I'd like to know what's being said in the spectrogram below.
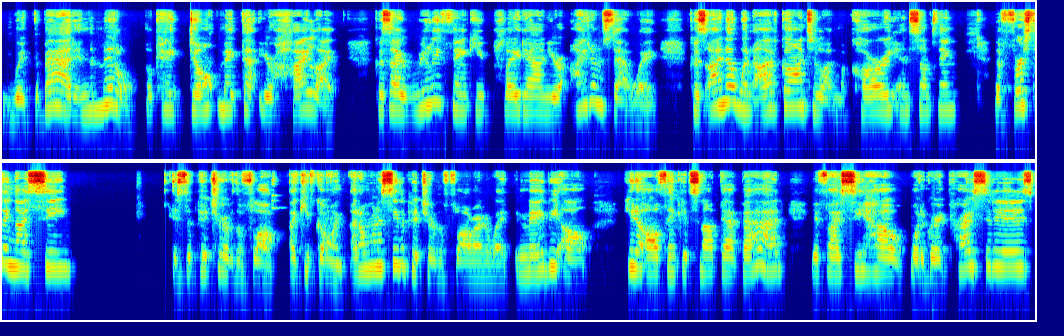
with the bad in the middle. Okay. Don't make that your highlight because I really think you play down your items that way. Because I know when I've gone to like Mercari and something, the first thing I see is the picture of the flaw. I keep going. I don't want to see the picture of the flaw right away. Maybe I'll, you know, I'll think it's not that bad if I see how what a great price it is,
